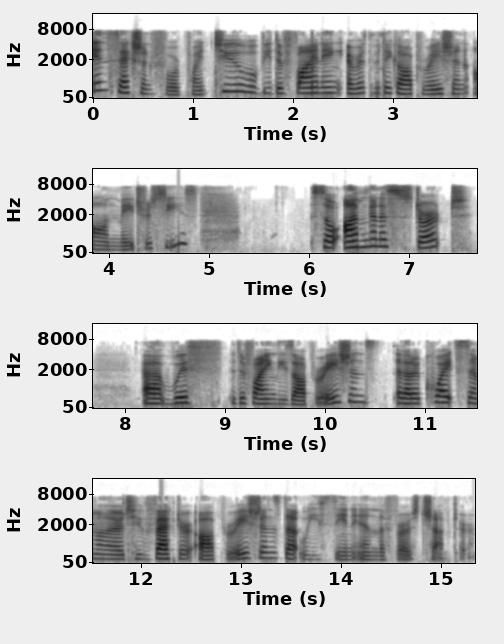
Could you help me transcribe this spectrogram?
in section 4.2, we'll be defining arithmetic operation on matrices. So I'm going to start uh, with defining these operations that are quite similar to vector operations that we've seen in the first chapter.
